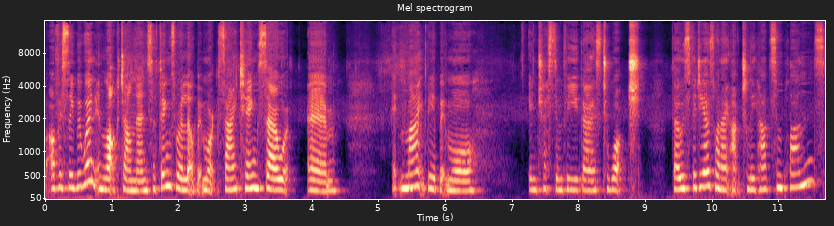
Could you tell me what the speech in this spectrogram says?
but obviously we weren't in lockdown then so things were a little bit more exciting so um, it might be a bit more interesting for you guys to watch those videos when I actually had some plans.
